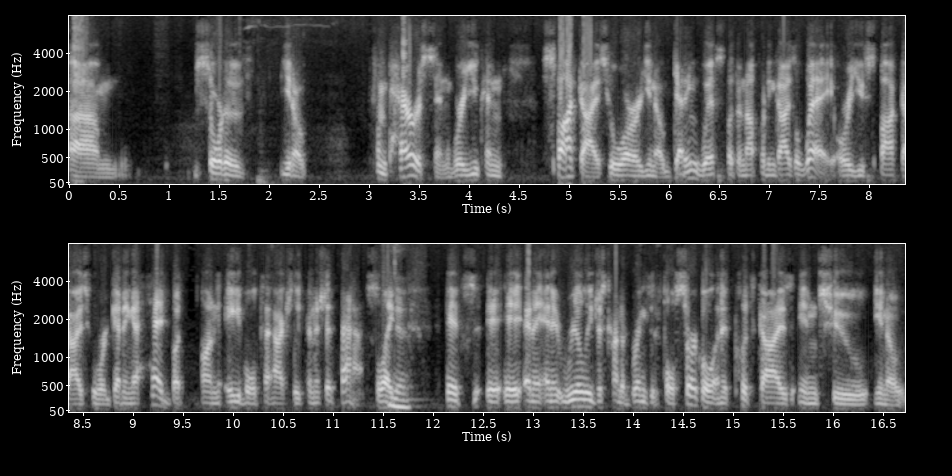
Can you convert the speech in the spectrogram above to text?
um, sort of you know comparison where you can spot guys who are you know getting whiffs but they're not putting guys away, or you spot guys who are getting ahead but unable to actually finish at bats. Like yeah. it's it, it, and, it, and it really just kind of brings it full circle and it puts guys into you know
